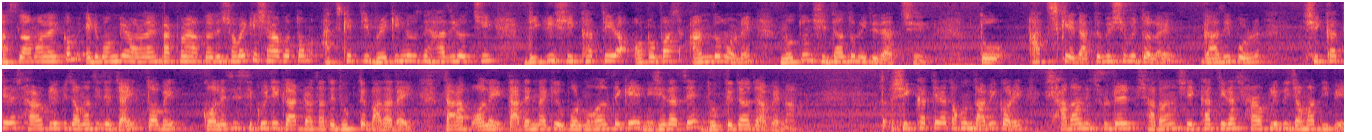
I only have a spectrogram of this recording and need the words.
আসসালামু আলাইকুম, এডিবঙ্গের অনলাইন প্ল্যাটফর্মে আপনাদের সবাইকে স্বাগতম। আজকে একটি ব্রেকিং নিউজ নিয়ে হাজির হচ্ছি। ডিগ্রি শিক্ষার্থীরা অটোপাস আন্দোলনে নতুন সিদ্ধান্ত নিতে যাচ্ছে। তো আজকে জাতীয় বিশ্ববিদ্যালয়ে গাজীপুর শিক্ষার্থীরা স্মারকলিপি জমা দিতে চায়, তবে কলেজের সিকিউরিটি গার্ডরা তাদের ঢুকতে বাধা দেয়। তারা বলে, তাদের নাকি উপর মহল থেকে নিষেধ আছে, ঢুকতে দেওয়া যাবে না। শিক্ষার্থীরা তখন দাবি করে, সাধারণ স্টুডেন্ট সাধারণ শিক্ষার্থীরা স্মারকলিপি জমা দিবে।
